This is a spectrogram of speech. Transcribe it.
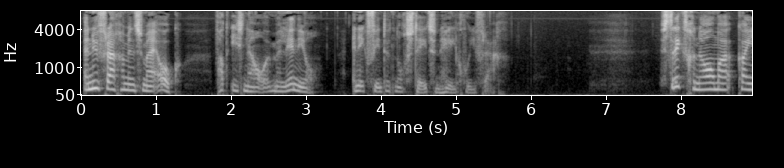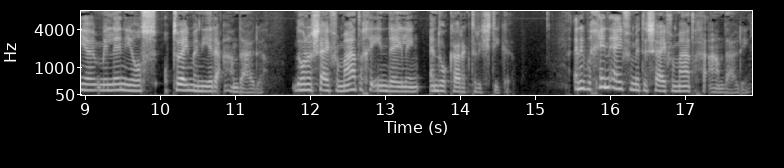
En nu vragen mensen mij ook, wat is nou een millennial? En ik vind het nog steeds een hele goede vraag. Strikt genomen kan je millennials op twee manieren aanduiden: door een cijfermatige indeling en door karakteristieken. En ik begin even met de cijfermatige aanduiding.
